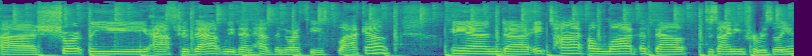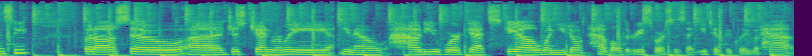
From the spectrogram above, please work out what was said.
Uh, shortly after that, we then had the Northeast blackout. And uh, it taught a lot about designing for resiliency but also uh, just generally, you know, how do you work at scale when you don't have all the resources that you typically would have?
